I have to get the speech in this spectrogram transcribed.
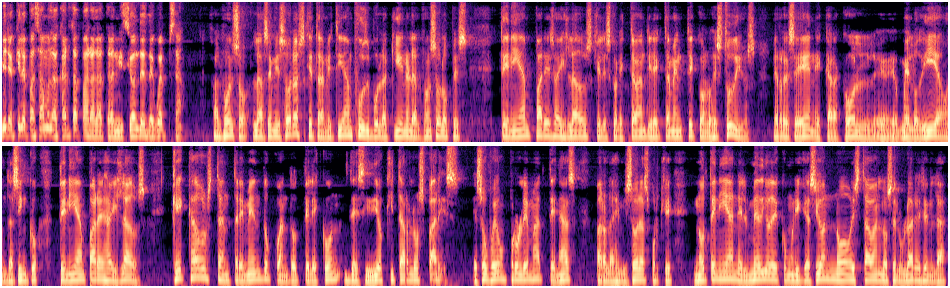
mire, aquí le pasamos la carta para la transmisión desde WebSA. Alfonso, las emisoras que transmitían fútbol aquí en el Alfonso López tenían pares aislados que les conectaban directamente con los estudios. RCN, Caracol, eh, Melodía, Onda 5, tenían pares aislados. Qué caos tan tremendo cuando Telecom decidió quitar los pares. Eso fue un problema tenaz para las emisoras porque no tenían el medio de comunicación, no estaban los celulares en la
